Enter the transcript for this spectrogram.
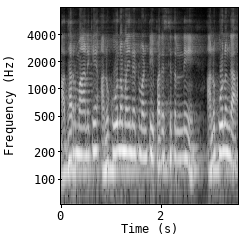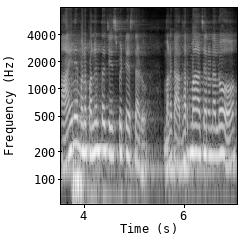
అధర్మానికి అనుకూలమైనటువంటి పరిస్థితుల్ని అనుకూలంగా ఆయనే మన పనంతా చేసి పెట్టేస్తాడు. మనకు అధర్మాచరణలో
